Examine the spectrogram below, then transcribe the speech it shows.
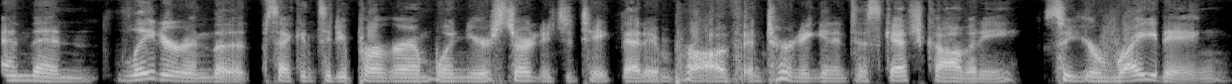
And then later in the Second City program, when you're starting to take that improv and turning it into sketch comedy, so you're writing,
